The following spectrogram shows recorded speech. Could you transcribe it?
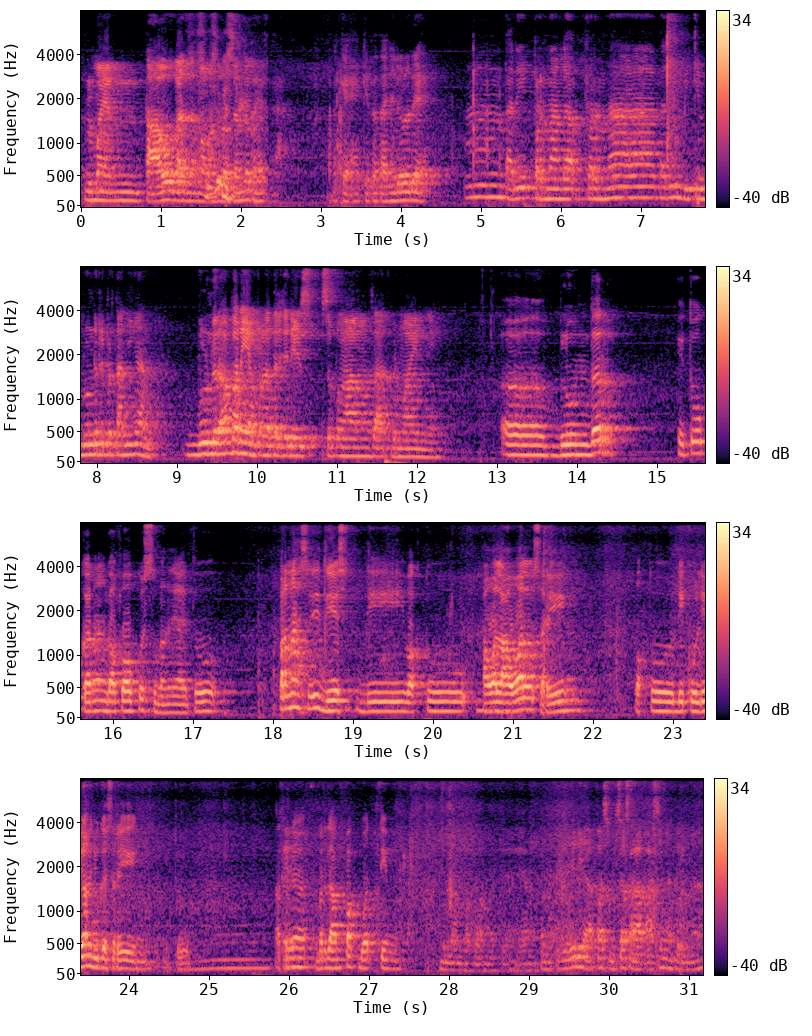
lumayan tahu kan sama Mas Rosan tuh kayak. Oke, kita tanya dulu deh. Hmm, tadi pernah nggak pernah tadi bikin blunder di pertandingan? Blunder apa nih yang pernah terjadi se- sepengalaman saat bermain nih? Eh, blunder itu karena nggak fokus sebenarnya itu pernah sih di di waktu awal-awal sering waktu di kuliah juga sering gitu akhirnya berdampak buat tim Berdampak banget ya. Yang pernah terjadi di apa? Misal salah passing atau gimana?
